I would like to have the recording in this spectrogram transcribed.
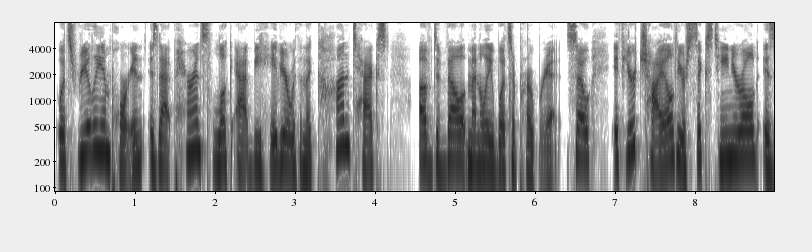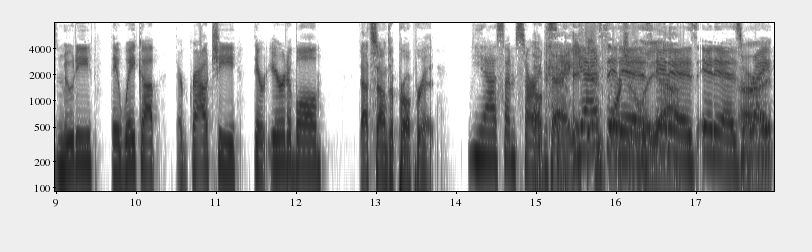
what's really important is that parents look at behavior within the context of developmentally what's appropriate. So, if your child, your 16 year old, is moody, they wake up, they're grouchy, they're irritable, That sounds appropriate. Yes, I'm sorry to say. Yes, it is. Yeah. It is. It is. Right? right.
